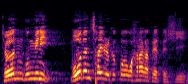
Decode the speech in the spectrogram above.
전 국민이 모든 차이를 극복하고 하나가 됐듯이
